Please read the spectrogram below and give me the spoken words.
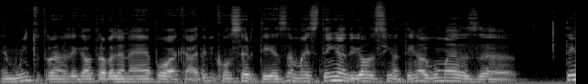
É muito tra- legal trabalhar na Apple Academy, com certeza. Mas tem, digamos assim, ó, tem algumas... ah, tem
